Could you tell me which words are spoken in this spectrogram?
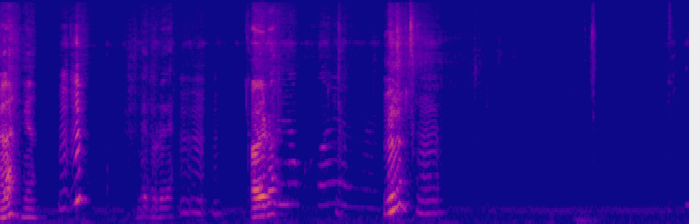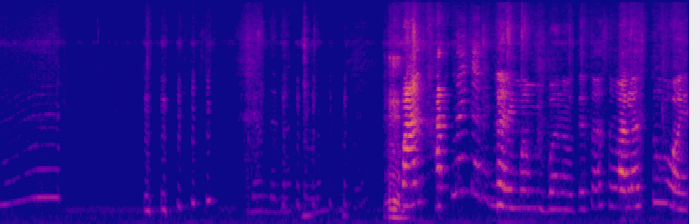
बेटा. हम्म? पान खात नाही का रे घरी मम्मी बनवते तसं वालाच तू होय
